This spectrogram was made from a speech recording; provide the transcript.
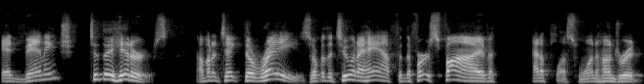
Advantage to the hitters. I'm going to take the Rays over the two and a half for the first five at a plus 100.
